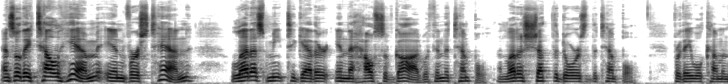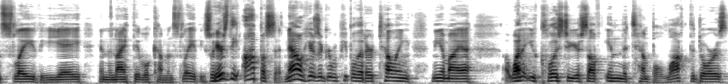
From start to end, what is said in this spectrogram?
And so they tell him in verse 10 let us meet together in the house of God within the temple, and let us shut the doors of the temple, for they will come and slay thee, yea, in the night they will come and slay thee. So here's the opposite. Now here's a group of people that are telling Nehemiah, uh, why don't you cloister yourself in the temple, lock the doors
